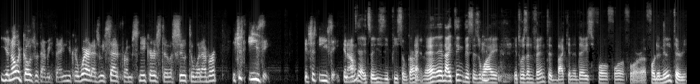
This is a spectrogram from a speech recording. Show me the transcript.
You know it goes with everything. You can wear it as we said from sneakers to a suit to whatever. It's just easy it's just easy, you know. Yeah, it's an easy piece of garment, and, and I think this is why it was invented back in the days for for for uh, for the military.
